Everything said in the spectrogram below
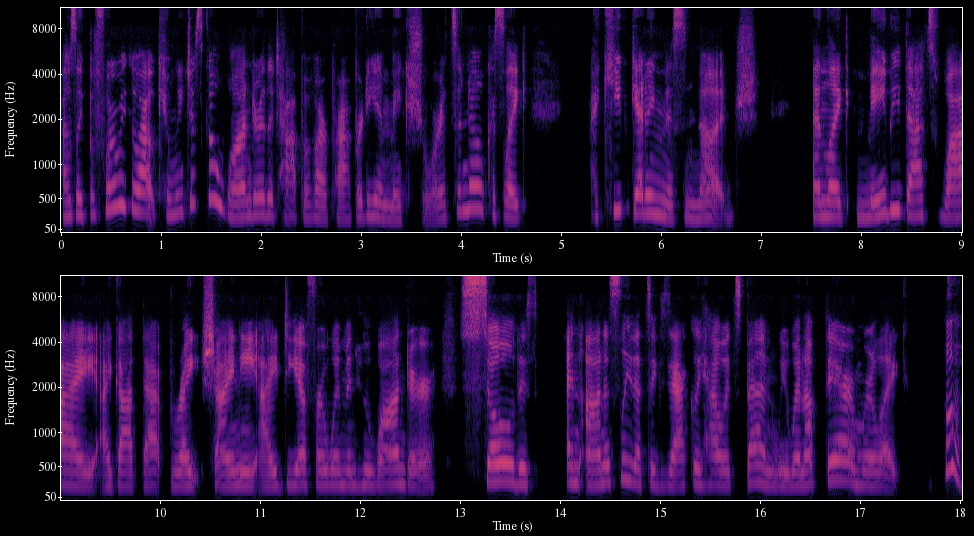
i was like before we go out can we just go wander the top of our property and make sure it's a no because like i keep getting this nudge and like maybe that's why i got that bright shiny idea for women who wander. So this and honestly that's exactly how it's been. We went up there and we're like huh.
